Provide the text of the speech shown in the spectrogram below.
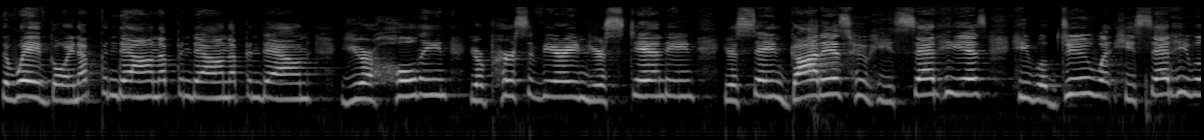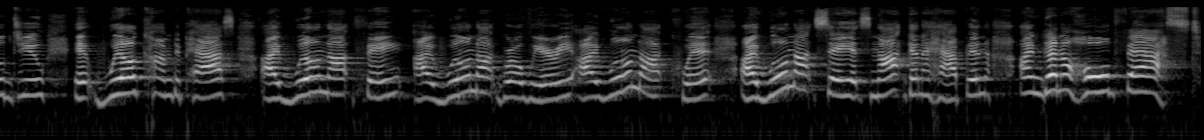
the wave going up and down, up and down, up and down. You're holding, you're persevering, you're standing, you're saying, God is who He said He is. He will do what He said He will do. It will come to pass. I will not faint. I will not grow weary. I will not quit. I will not say it's not going to happen. I'm going to hold fast.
